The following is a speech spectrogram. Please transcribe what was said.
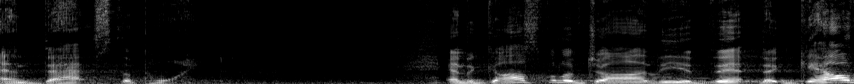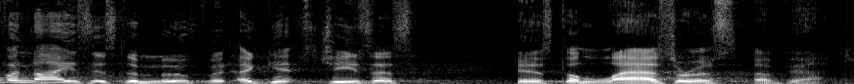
And that's the point. In the Gospel of John, the event that galvanizes the movement against Jesus is the Lazarus event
